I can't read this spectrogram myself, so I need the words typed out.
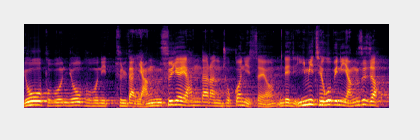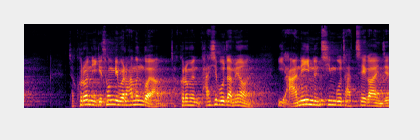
요 부분, 요 부분이 둘 다 양수여야 한다라는 조건이 있어요. 근데 이미 제곱이니 양수죠. 자, 그러니 이게 성립을 하는 거야. 자, 그러면 다시 보자면 이 안에 있는 친구 자체가 이제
